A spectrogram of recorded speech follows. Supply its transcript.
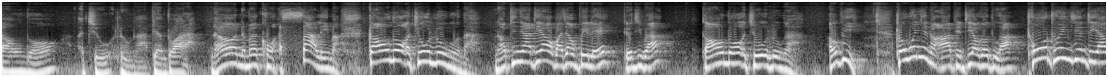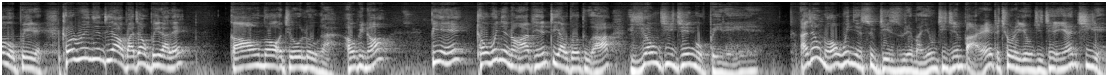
ကောင်းသောအကျိုးအလို့ငါပြန်သွားတာနော်နံပါတ်9အစလေးမှာကောင်းသောအကျိုးအလို့ငွန်တာနော်ပညာတရားကိုဘာကြောင့်ပေးလဲပြောကြည့်ပါကောင်းသောအကျိုးအလို့ငါဟုတ်ပြီထိုဝိညာဉ်တော်အားဖြင့်တယောက်သောသူဟာထိုးထွင်းခြင်းတရားကိုပေးတယ်ထိုးထွင်းခြင်းတရားကိုဘာကြောင့်ပေးတာလဲကောင်းသောအကျိုးအလို့ငါဟုတ်ပြီနော် ပြီးရင်ထိုဝိညာဉ်တော်အပြင်တယောက်သောသူအားယုံကြည်ခြင်းကိုပေးတယ်။ဒါကြောင့်တော့ဝိညာဉ်စုဂျေဇုထဲမှာယုံကြည်ခြင်းပါတယ်တချို့တွေယုံကြည်ခြင်းအရန်ကြီးတယ်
